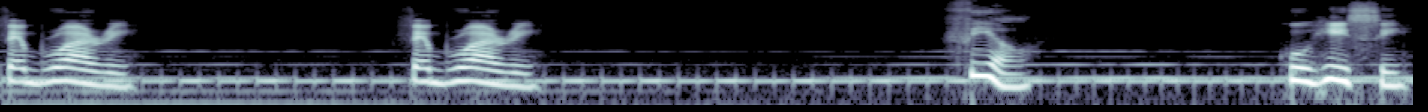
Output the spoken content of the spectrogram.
February. February. Feel. Kuhisi.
